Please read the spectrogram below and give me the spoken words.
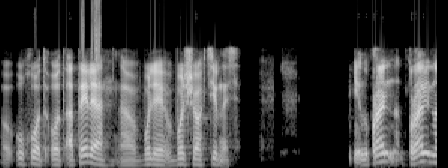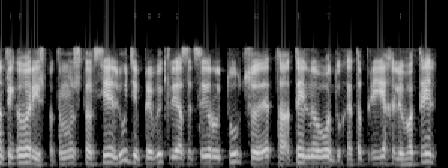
уход от отеля в более большую активность. Не, ну правильно, правильно ты говоришь, потому что все люди привыкли ассоциировать Турцию, это отельный отдых. Это приехали в отель,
